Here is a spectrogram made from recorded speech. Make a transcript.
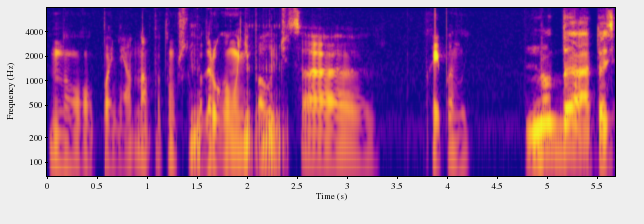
Ну, понятно, потому что по-другому не получится хайпануть. Ну да, то есть,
